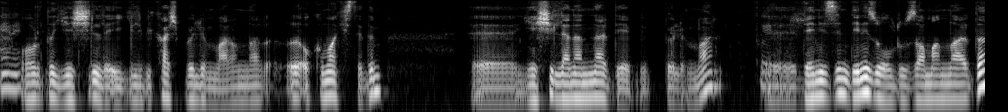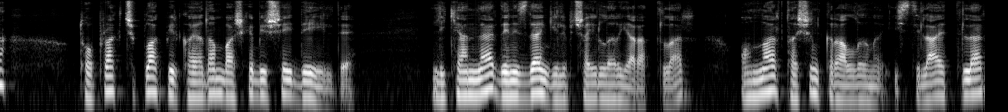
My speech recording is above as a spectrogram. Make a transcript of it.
Evet. Orada yeşille ilgili birkaç bölüm var. Onları okumak istedim. Ee, Yeşillenenler diye bir bölüm var. Ee, denizin deniz olduğu zamanlarda toprak çıplak bir kayadan başka bir şey değildi. Likenler denizden gelip çayırları yarattılar. Onlar taşın krallığını istila ettiler,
